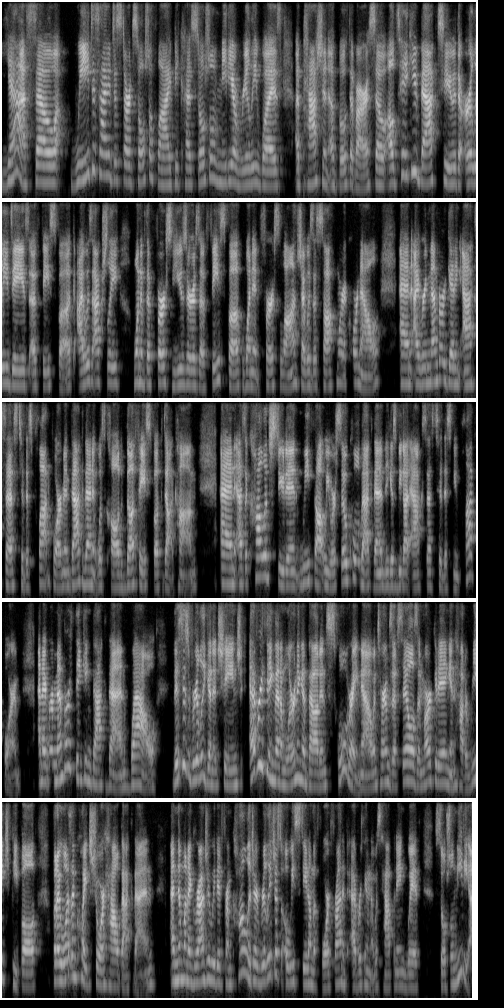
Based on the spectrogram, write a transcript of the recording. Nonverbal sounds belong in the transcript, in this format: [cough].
Yeah, so we decided to start Socialfly because social media really was a passion of both of ours. So I'll take you back to the early days of Facebook. I was actually one of the first users of Facebook when it first launched. I was a sophomore at Cornell, and I remember getting access to this platform. And back then it was called thefacebook.com. And as a college student, we thought we were so cool back then because we got access to this new platform. And I remember thinking back then, wow wow, this is really going to change everything that I'm learning about in school right now in terms of sales and marketing and how to reach people. But I wasn't quite sure how back then. And then when I graduated from college, I really just always stayed on the forefront of everything that was happening with social media.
